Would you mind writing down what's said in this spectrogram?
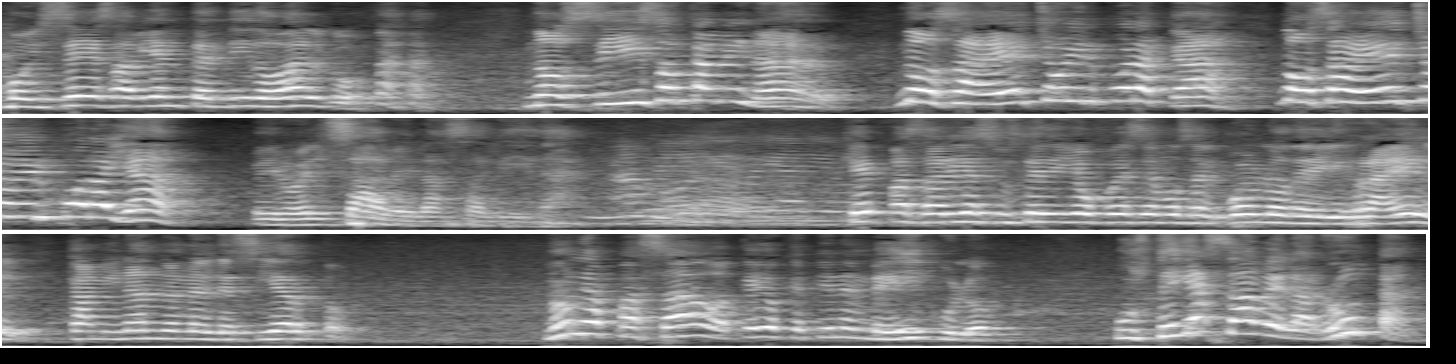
Moisés había entendido algo. Nos hizo caminar. Nos ha hecho ir por acá. Nos ha hecho ir por allá. Pero Él sabe la salida. ¿Qué pasaría si usted y yo fuésemos el pueblo de Israel caminando en el desierto? ¿No le ha pasado a aquellos que tienen vehículo? Usted ya sabe la ruta.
